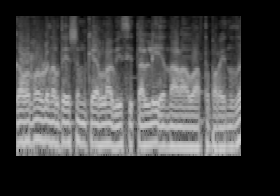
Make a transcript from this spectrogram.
ഗവർണറുടെ നിർദ്ദേശം കേരള വി സി തള്ളി എന്നാണ് ആ വാർത്ത പറയുന്നത്.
